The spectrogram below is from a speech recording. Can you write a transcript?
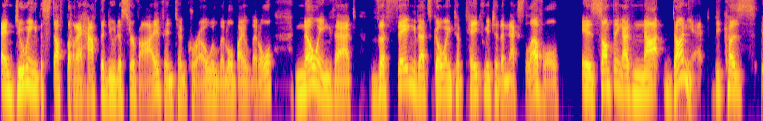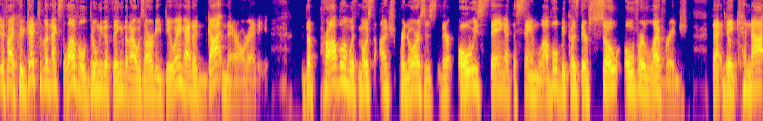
and doing the stuff that I have to do to survive and to grow little by little, knowing that the thing that's going to take me to the next level is something I've not done yet. Because if I could get to the next level doing the thing that I was already doing, I'd have gotten there already the problem with most entrepreneurs is they're always staying at the same level because they're so over leveraged that yep. they cannot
